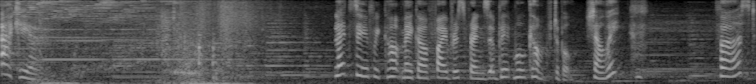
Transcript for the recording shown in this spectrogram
Accio. Let's see if we can't make our fibrous friends a bit more comfortable, shall we? First,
